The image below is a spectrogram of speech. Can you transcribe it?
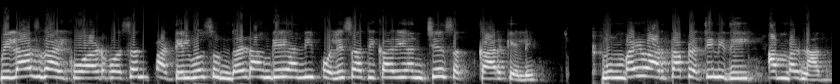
विलास गायकवाड वसंत पाटील व सुंदर डांगे यांनी पोलीस अधिकारी यांचे सत्कार केले. मुंबई वार्ता प्रतिनिधी अंबरनाथ.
